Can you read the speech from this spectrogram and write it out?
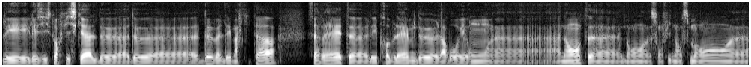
les, histoires fiscales de, de, de Valdemarquita, ça va être les problèmes de l'arbre héron à Nantes, dans son financement,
